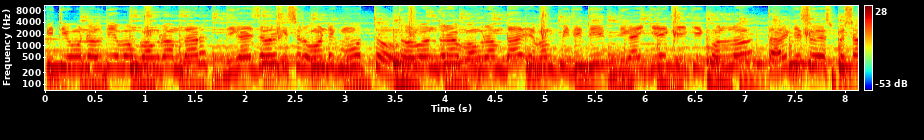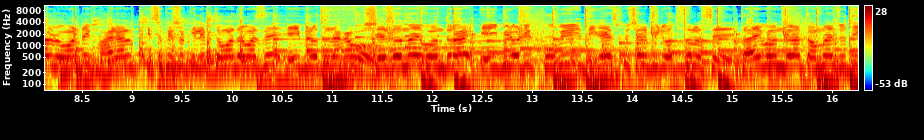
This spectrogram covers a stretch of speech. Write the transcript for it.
প্রীতি মন্ডল দি এবং গঙ্গরামদার দীঘায় যাওয়ার কিছু রোমান্টিক মুহূর্ত। তো বন্ধুরা গঙ্গরামদা এবং প্রীতিদি দীঘায় গিয়ে কি কি করল তার কিছু স্পেশাল রোমান্টিক ভাইরাল কিছু কিছু ক্লিপ তোমাদের মাঝে এই ভিডিওতে দেখাবো। সেজন্যই বন্ধুরা, এই ভিডিওটি খুবই দীঘা স্পেশাল ভিডিও হতে চলেছে। তাই বন্ধুরা, তোমরা যদি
